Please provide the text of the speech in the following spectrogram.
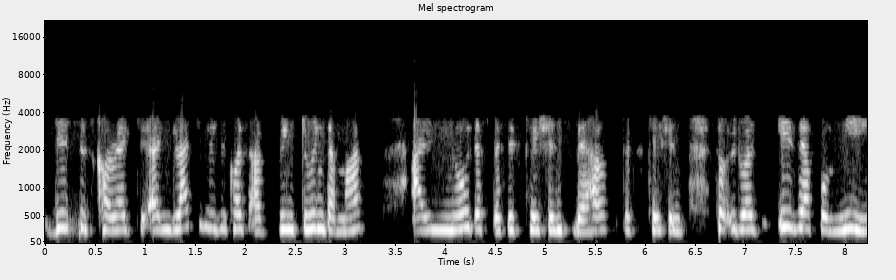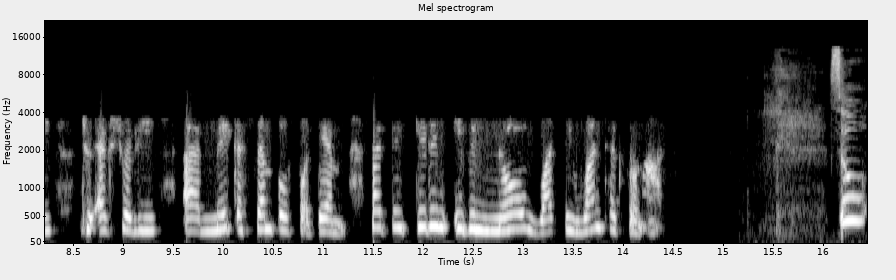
this is correct. And luckily, because I've been doing the mask I know the specifications, the health specifications. So it was easier for me to actually uh, make a sample for them. But they didn't even know what they wanted from us. So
